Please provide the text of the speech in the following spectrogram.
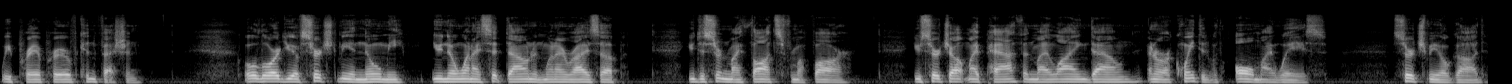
We pray a prayer of confession. O Lord, you have searched me and know me. You know when I sit down and when I rise up. You discern my thoughts from afar. You search out my path and my lying down, and are acquainted with all my ways. Search me, O God,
